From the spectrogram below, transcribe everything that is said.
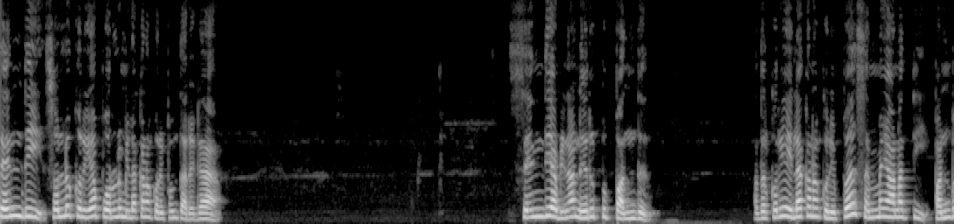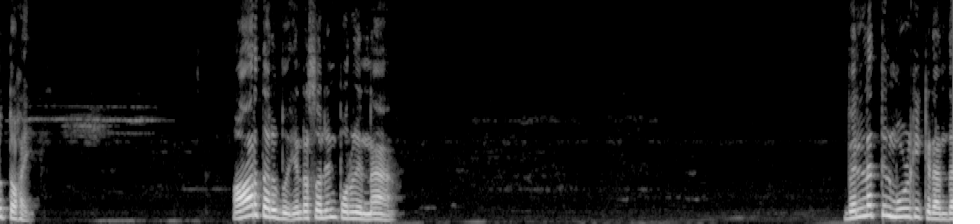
செந்தி சொல்லுக்குரிய பொருளும் இலக்கண குறிப்பும் தருக. செந்தி அப்படின்னா நெருப்பு பந்து. அதற்குரிய இலக்கண குறிப்பு செம்மையான தீ பண்புத்தொகை ஆர்தருபு என்ற சொல்லின் பொருள் என்ன? வெள்ளத்தில் மூழ்கி கிடந்த.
